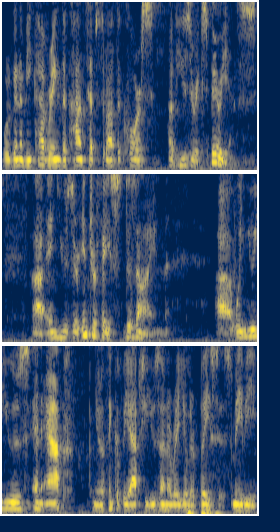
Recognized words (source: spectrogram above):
we're going to be covering the concepts throughout the course of user experience uh, and user interface design. Uh, when you use an app, you know, think of the apps you use on a regular basis. Maybe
